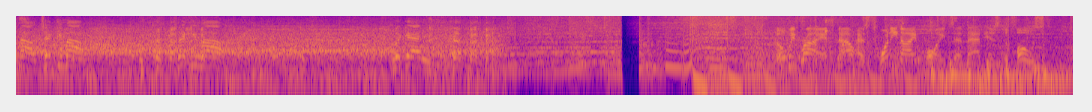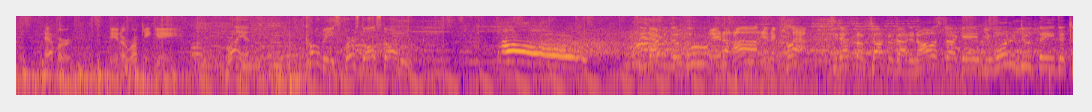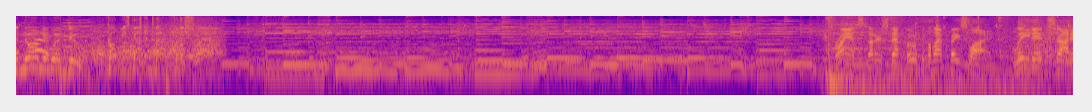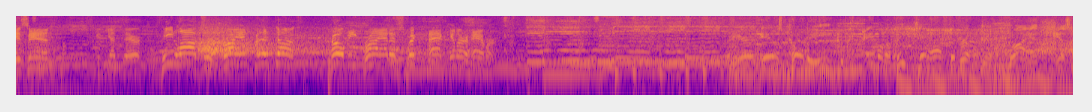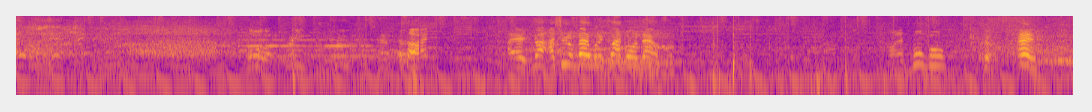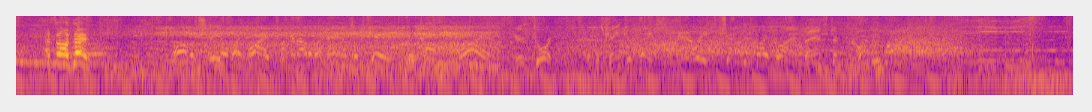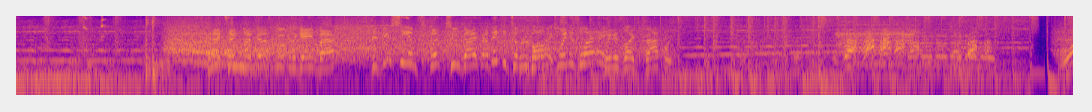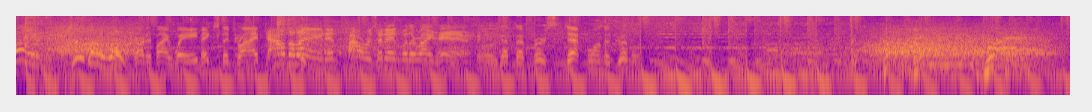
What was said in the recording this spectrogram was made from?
Check him out. Check him out. Look at him. Kobe Bryant now has 29 points, and that is the most ever in a rookie game. Bryant, Kobe's first All-Star hoop. Oh! See, that was a ooh and a ah and a clap. See, that's what I'm talking about. In an All-Star game, you want to do things that you normally wouldn't do. Kobe's got it back for the slam. Bryant stutter step move to the left baseline. Lean in shot is in. Can get there. He lobs for Bryant for the dunk. Kobe Bryant a spectacular hammer. The dribble. Bryant is able to hit. Four, three, two. That's all right. Hey, you know, I shoot them better when the clock going down. Oh, that's boom boom. hey, that's all day. Oh, the steal by Bryant took it out of the hands of Kidd. Kobe Bryant. Here's Jordan with the change of pace. And rejected by Bryant. Advance to Kobe Bryant. Take my best move of the game back? Did you see him split two guys? I think he took the ball between his legs. Between his legs backwards. Bryant to the rope. Guarded by Wade, makes the drive down the lane and powers it in with a right hand. Oh, got that first step on the dribble.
